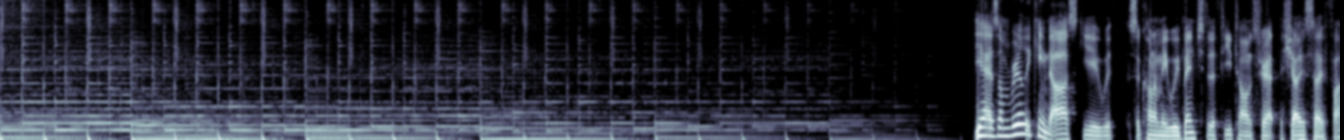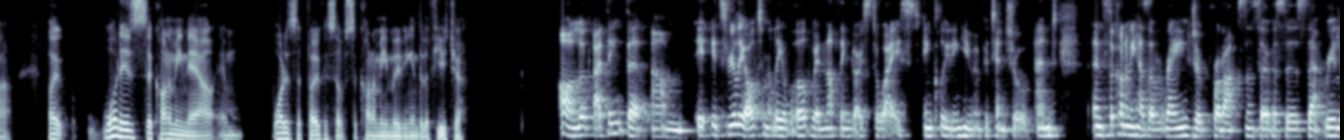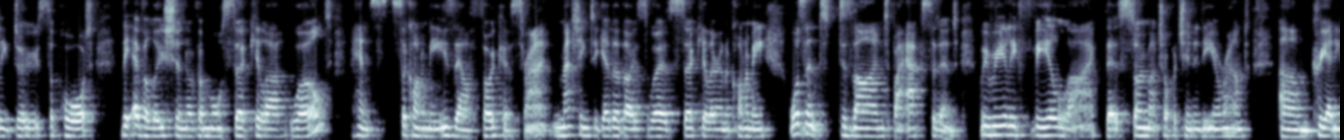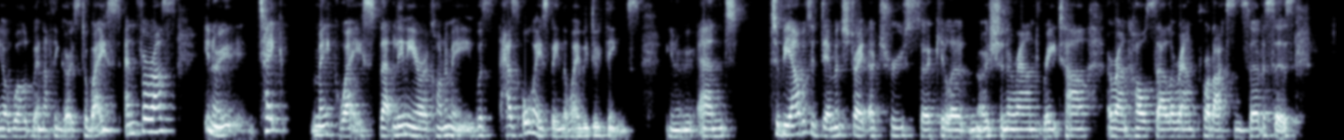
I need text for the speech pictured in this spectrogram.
Yeah, as I'm really keen to ask you with Circonomy, we've mentioned it a few times throughout the show so far. Like, what is Circonomy now, and what is the focus of Circonomy moving into the future? Oh, look, I think that um, it, it's really ultimately a world where nothing goes to waste, including human potential. And and Circonomy has a range of products and services that really do support the evolution of a more circular world. Hence, Circonomy is our focus, right? Mashing together those words, circular and economy, wasn't designed by accident. We really feel like there's so much opportunity around um, creating a world where nothing goes to waste. And for us, you know, take make waste that linear economy was has always been the way we do things you know and to be able to demonstrate a true circular notion around retail around wholesale around products and services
